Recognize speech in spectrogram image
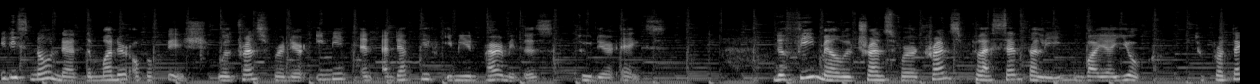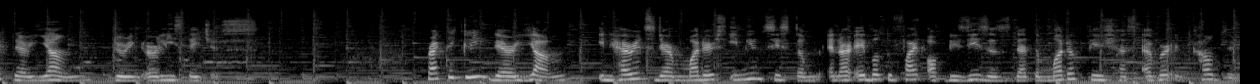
It is known that the mother of a fish will transfer their innate and adaptive immune parameters to their eggs. The female will transfer transplacentally via yolk to protect their young during early stages. Practically, their young inherits their mother's immune system and are able to fight off diseases that the mother fish has ever encountered.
